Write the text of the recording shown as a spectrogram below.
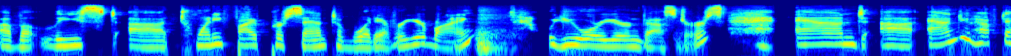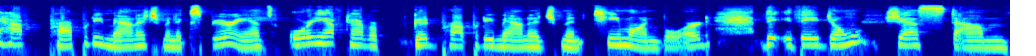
of at least uh, 25% of whatever you're buying, you or your investors, and uh, and you have to have property management experience, or you have to have a good property management team on board. They they don't just um,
